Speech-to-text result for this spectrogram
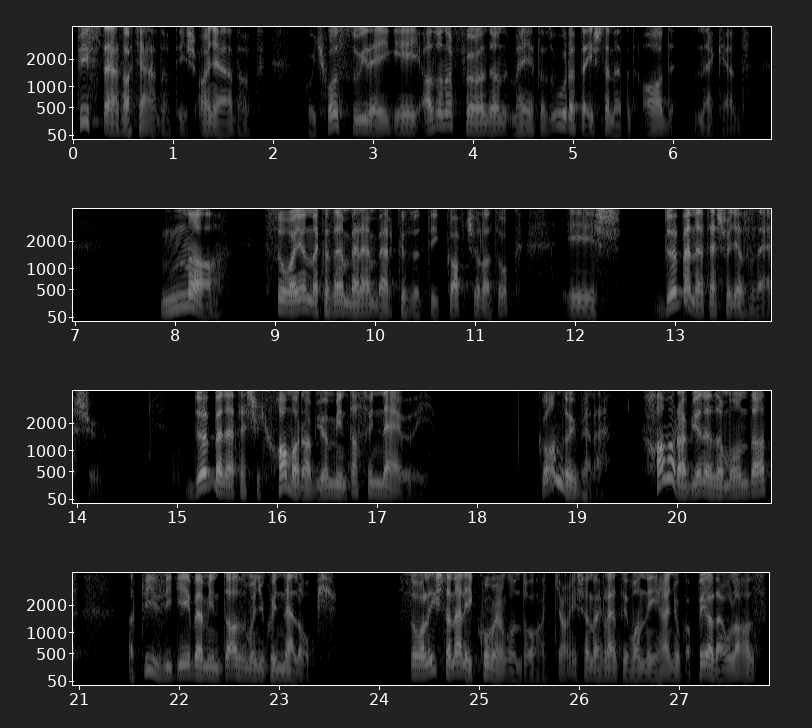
Tisztelt atyádat és anyádat, hogy hosszú ideig élj azon a földön, melyet az Úr, a te Istened ad neked. Na, szóval jönnek az ember-ember közötti kapcsolatok, és döbbenetes, hogy ez az első. Döbbenetes, hogy hamarabb jön, mint az, hogy ne ölj. Gondolj bele. Hamarabb jön ez a mondat a tíz igében, mint az mondjuk, hogy ne lopj. Szóval Isten elég komolyan gondolhatja, és ennek lehet, hogy van néhány oka. Például az,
